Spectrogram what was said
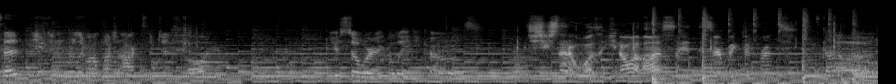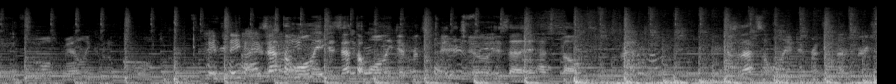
said you didn't really want much oxygen in. You're still wearing the lady coats. She said it wasn't. You know what? Honestly, is there a big difference? uh, it's the most manly coat of the world. Is that the only? Is that the only difference between the two? Is that it has belts? Because that's the only difference. That's very.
